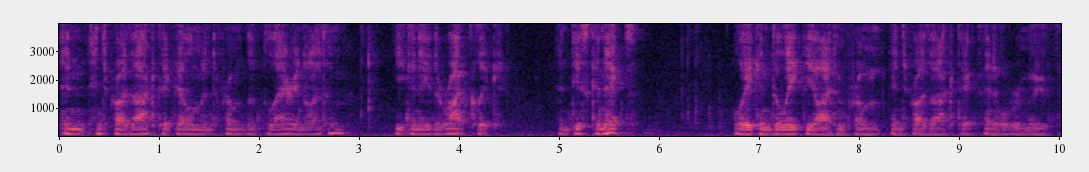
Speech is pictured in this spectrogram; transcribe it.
an Enterprise Architect element from the Polarion item, you can either right click and disconnect, or you can delete the item from Enterprise Architect and it will remove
